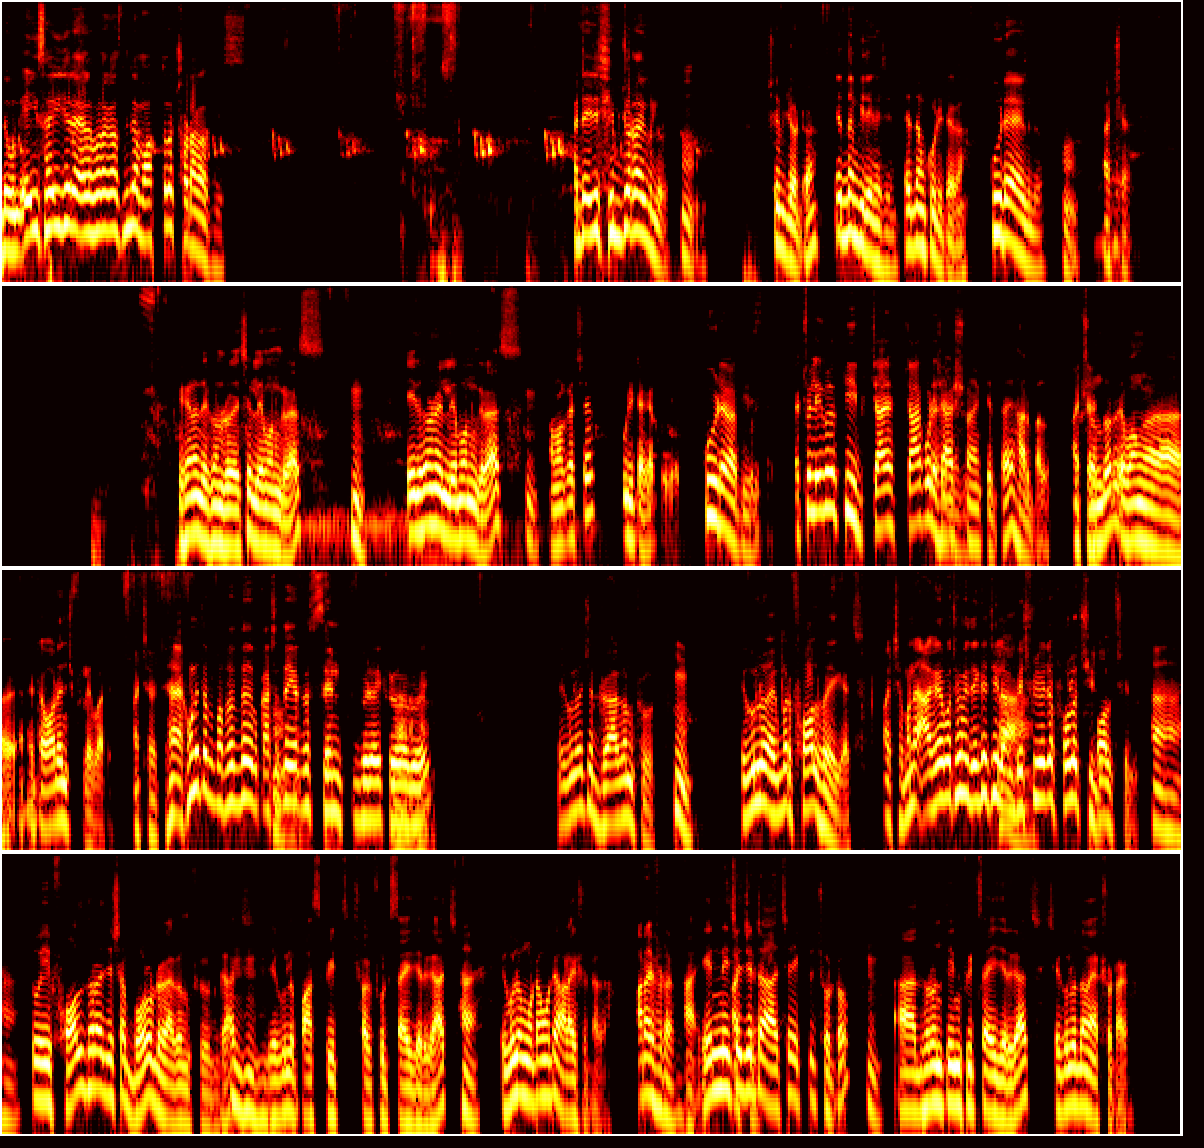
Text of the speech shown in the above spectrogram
দেখুন এই সাইজের অ্যালোভেরা গাছ নিলে মাত্র ছ টাকা পিস আচ্ছা এই যে শিবজটা এগুলো? হুম। শিবজটা। এর দাম কি দেখেছেন? এর দাম কুড়ি টাকা। কুড়ি টাকা এগুলো? হুম। আচ্ছা। এখানে দেখুন রয়েছে লেমন গ্রাস। হুম। এই ধরনের লেমন গ্রাস আমার কাছে কুড়ি টাকা পেয়ে যাবে। কুড়ি টাকা পিস অ্যাকচুয়ালি এগুলো কি চা চা করে খায় চার সময় খেতে হয় হার্বাল। আচ্ছা। সুন্দর এবং এটা অরেঞ্জ ফ্লেভারে আচ্ছা আচ্ছা। হ্যাঁ এখনই তো পাতাতে কাঁচাতে একটা সেন্ট বেরোয় ফ্লেভার বেরোয়। এগুলো হচ্ছে ড্রাগন ফ্রুট হুম। এগুলো একবার ফল হয়ে গেছে। আচ্ছা মানে আগের বছর আমি দেখেছিলাম হ্যাঁ। বেশ কিছু ফলও ছিল। ফল ছিল। হ্যাঁ হ্যাঁ হ্যাঁ। তো এই ফল ধরা যেসব বড় ড্রাগন ফ্রুট গাছ। যেগুলো পাঁচ ফিট ছয় ফুট সাইজের গাছ হ্যাঁ। এগুলো মোটামুটি আড়াইশো টাকা। আড়াইশো টাকা। এর নিচে আচ্ছা। যেটা আছে একটু ছোট। ধরুন তিন ফিট সাইজের গাছ সেগুলোর দাম একশো টাকা।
